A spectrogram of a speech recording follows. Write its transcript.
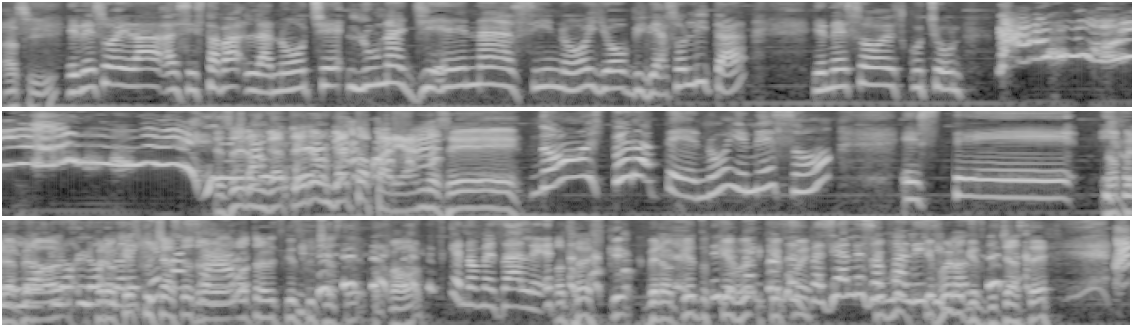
¿Ah, sí? En eso era, así estaba la noche, luna llena, así, ¿no? Y yo vivía solita y en eso escucho un... Eso era un gato, era un gato apareándose. No, espérate, ¿no? Y en eso, este... No, pero, híjole, pero, lo- lo- lo- pero lo ¿qué escuchaste otra vez? ¿Otra vez qué escuchaste? Por favor. Es que no me sale. ¿Otra vez qué? ¿Pero qué, qué, fue- efectos qué fue? especiales son ¿Qué fue- ¿Qué fue lo que malísimos. escuchaste? Eso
